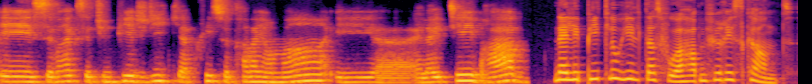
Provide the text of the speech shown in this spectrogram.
Et c'est vrai que c'est une PhD qui a pris ce travail en main et euh, elle a été brave. Nelly Pitlu hielt das Vorhaben für riskant.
